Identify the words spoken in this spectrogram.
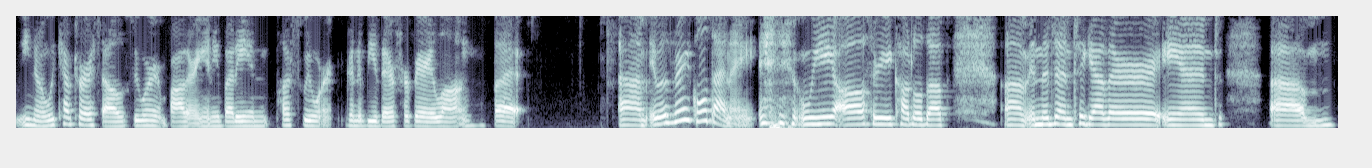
you know, we kept to ourselves. We weren't bothering anybody. And plus, we weren't going to be there for very long. But um, it was very cold that night. we all three cuddled up um, in the tent together and, um,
